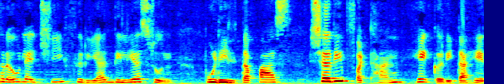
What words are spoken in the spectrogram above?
हरवल्याची फिर्याद दिली असून पुढील तपास शरीफ पठाण हे करीत आहेत.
